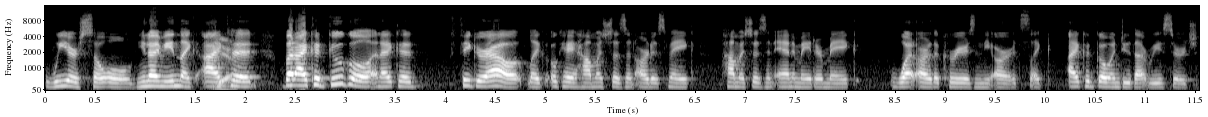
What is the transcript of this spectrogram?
we are so old. You know what I mean? Like, I yeah. could, but I could Google and I could figure out, like, okay, how much does an artist make? How much does an animator make? What are the careers in the arts? Like, I could go and do that research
